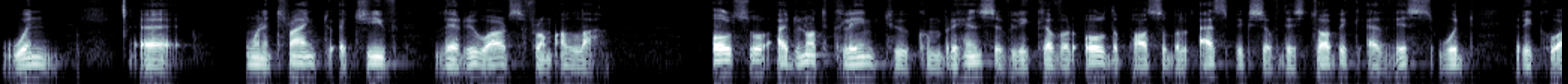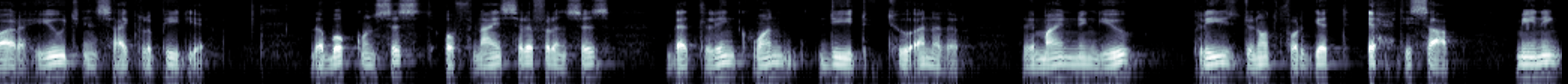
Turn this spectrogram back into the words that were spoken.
when, uh, when trying to achieve the rewards from Allah. Also, I do not claim to comprehensively cover all the possible aspects of this topic, as this would require a huge encyclopedia. The book consists of nice references that link one deed to another, reminding you, please do not forget ihtisab, meaning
